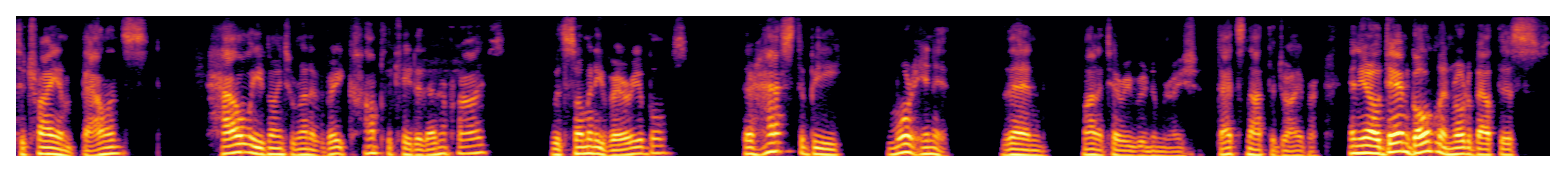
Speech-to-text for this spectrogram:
to try and balance. How are you going to run a very complicated enterprise with so many variables? There has to be more in it than monetary remuneration. That's not the driver. And you know, Dan Goleman wrote about this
